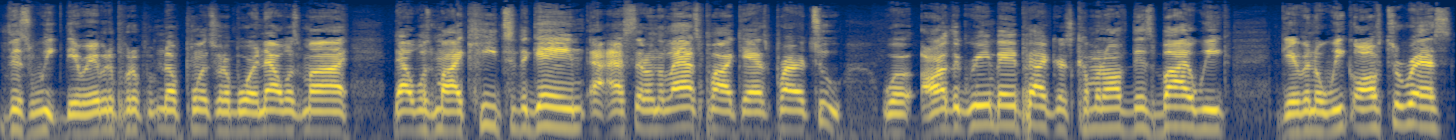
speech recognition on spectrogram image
this week. They were able to put up enough points on the board, and that was my that was my key to the game. I said on the last podcast prior to where are the Green Bay Packers coming off this bye week, given a week off to rest.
